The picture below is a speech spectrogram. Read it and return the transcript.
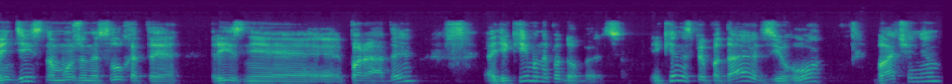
Він дійсно може не слухати різні е, поради, які йому не подобаються, які не співпадають з його баченням.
